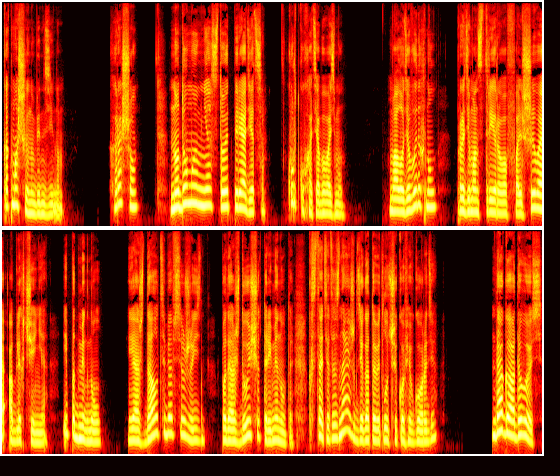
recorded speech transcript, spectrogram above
как машину бензином. Хорошо, но, думаю, мне стоит переодеться. Куртку хотя бы возьму. Володя выдохнул, продемонстрировав фальшивое облегчение, и подмигнул. Я ждал тебя всю жизнь. Подожду еще три минуты. Кстати, ты знаешь, где готовят лучший кофе в городе? Догадываюсь,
